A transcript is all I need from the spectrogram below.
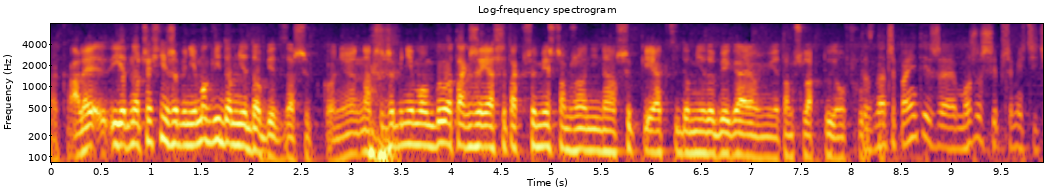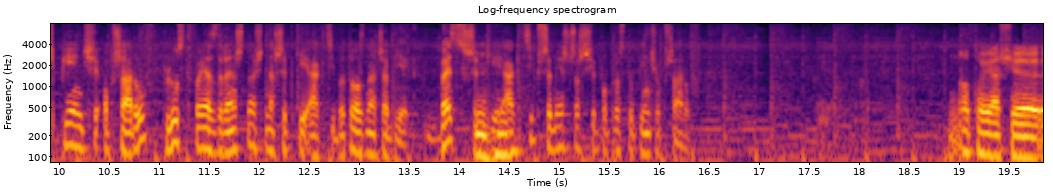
Tak, ale jednocześnie, żeby nie mogli do mnie dobiec za szybko, nie? Znaczy, żeby nie było tak, że ja się tak przemieszczam, że oni na szybkiej akcji do mnie dobiegają i mnie tam szlachtują w czwórkę. To znaczy pamiętaj, że możesz się przemieścić pięć obszarów plus twoja zręczność na szybkiej akcji, bo to oznacza bieg. Bez szybkiej Mhm. akcji przemieszczasz się po prostu pięć obszarów. No to ja się...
